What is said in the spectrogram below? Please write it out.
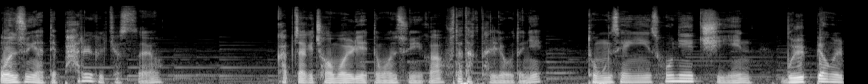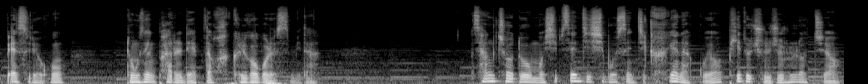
원숭이한테 팔을 긁혔어요. 갑자기 저 멀리 있던 원숭이가 후다닥 달려오더니 동생이 손에 쥐인 물병을 뺏으려고 동생 팔을 냅다 확 긁어버렸습니다. 상처도 뭐 10cm, 15cm 크게 났고요. 피도 줄줄 흘렀죠.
